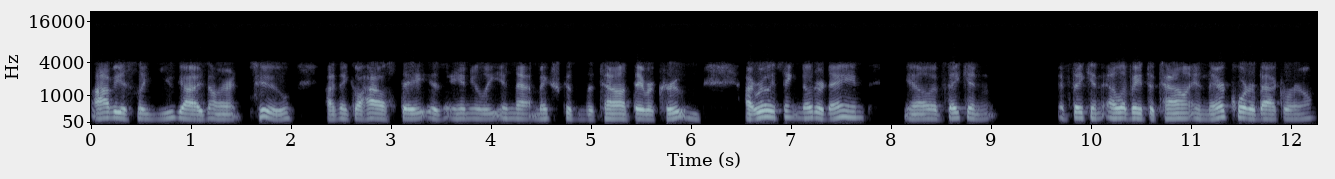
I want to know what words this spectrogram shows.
Obviously, you guys aren't too. I think Ohio State is annually in that mix because of the talent they recruit. And I really think Notre Dame, you know, if they can if they can elevate the talent in their quarterback room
